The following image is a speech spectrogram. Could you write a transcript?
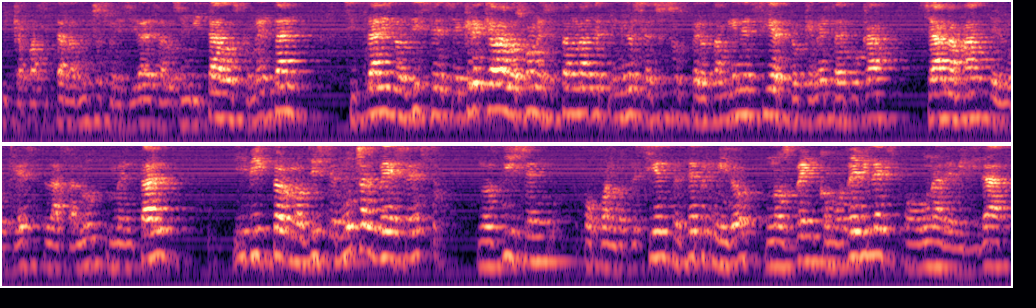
y capacitarlas. Muchas felicidades a los invitados. Comentan, Citlani nos dice, se cree que ahora los jóvenes están más deprimidos y ansiosos, pero también es cierto que en esta época se habla más de lo que es la salud mental. Y Víctor nos dice, muchas veces nos dicen, o cuando te sientes deprimido, nos ven como débiles o una debilidad.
